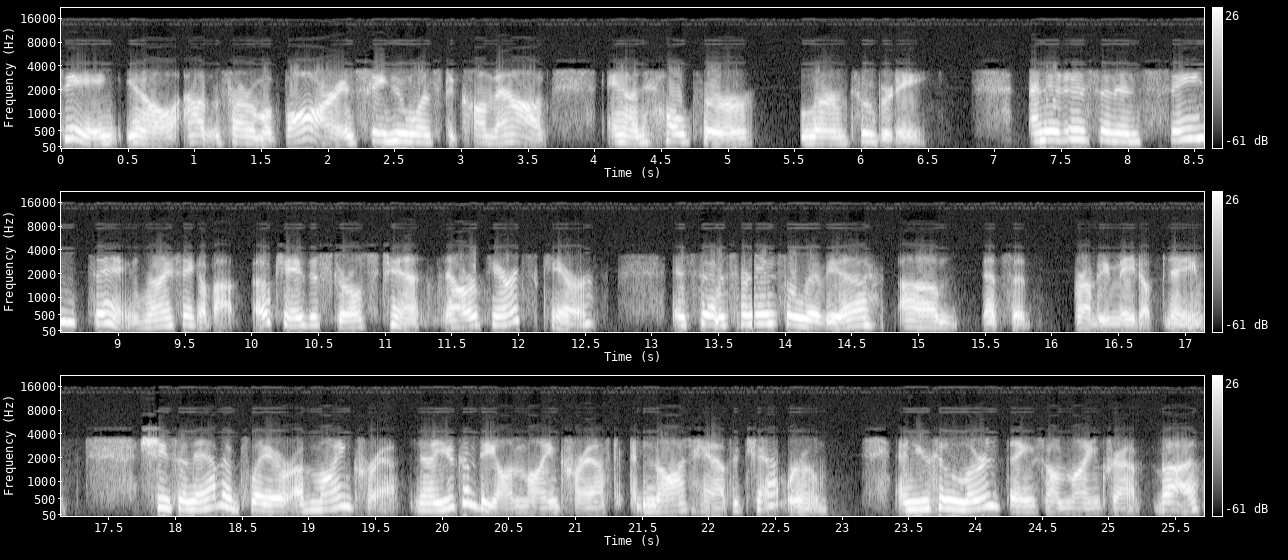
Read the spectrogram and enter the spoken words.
seeing, you know, out in front of a bar and seeing who wants to come out and help her learn puberty. And it is an insane thing when I think about, okay, this girl's 10. Now her parents care. It says her name's Olivia. Um, that's a probably made up name. She's an avid player of Minecraft. Now you can be on Minecraft and not have a chat room. And you can learn things on Minecraft, but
